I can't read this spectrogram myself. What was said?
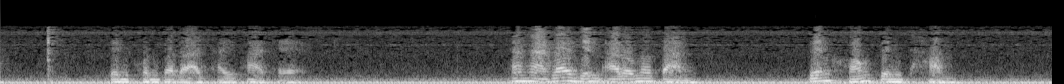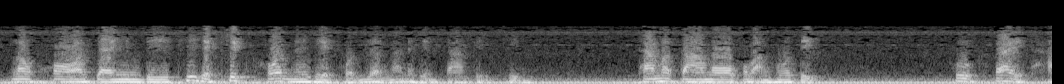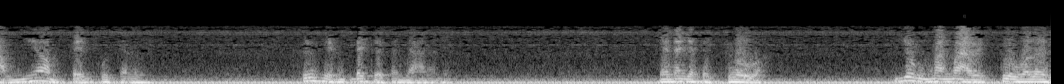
เป็นคนประดาชัยผ้าแท้ถ้าหากเราเห็นอารมณ์ต่างเป็นของเป็นธรรม เราพอใจยินดีที่จะคิดค้นในเหตุผลเรื่องนั้นเห็นตามเป็นจริงธรรมกาโมภวังโหติ ผู้ใกล้ทำย่อมเป็นผู้เจริญคือเห็นได้เกิดปัญญานั่นเองเห็นนั้นอย่าไปกลัว ยุ่งมากมากเลยกลัวเลย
